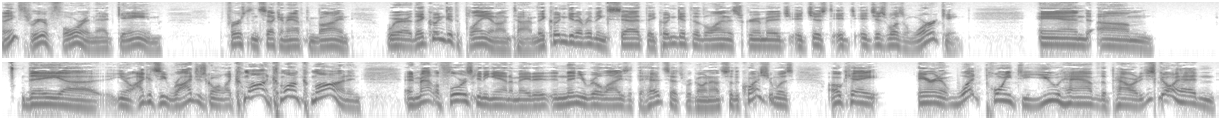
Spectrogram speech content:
I think three or four in that game, first and second half combined, where they couldn't get the play in on time. They couldn't get everything set. They couldn't get to the line of scrimmage. It just it it just wasn't working, and um they uh you know i could see rodgers going like come on come on come on and and matt LaFleur's getting animated and then you realize that the headsets were going out so the question was okay aaron at what point do you have the power to just go ahead and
